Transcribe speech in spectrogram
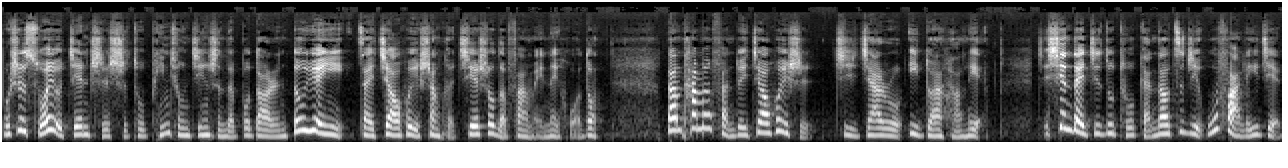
不是所有坚持使徒贫穷精神的布道人都愿意在教会尚可接受的范围内活动。当他们反对教会时，即加入异端行列。现代基督徒感到自己无法理解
